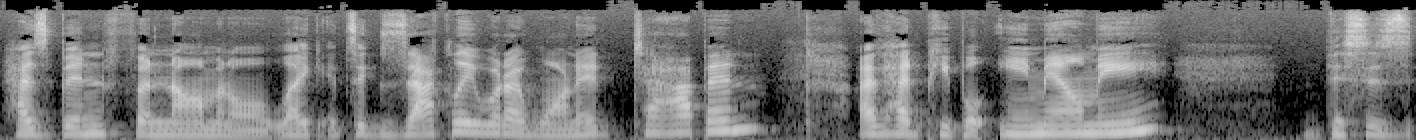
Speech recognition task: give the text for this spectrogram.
has been phenomenal. Like, it's exactly what I wanted to happen. I've had people email me. This is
